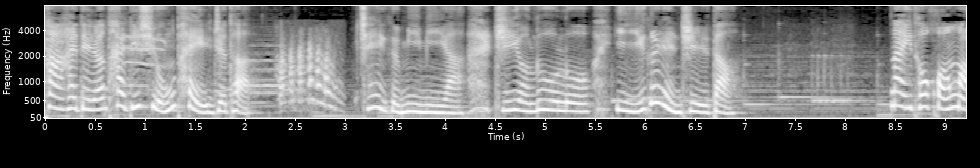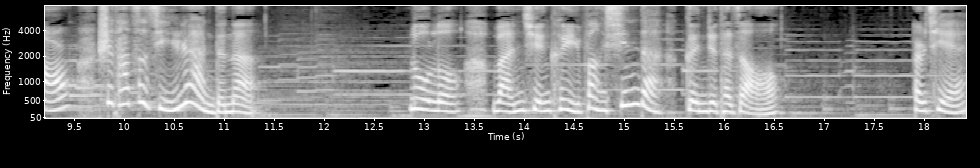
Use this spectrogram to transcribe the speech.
他还得让泰迪熊陪着他。这个秘密呀，只有露露一个人知道。那一头黄毛是他自己染的呢。露露完全可以放心的跟着他走，而且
